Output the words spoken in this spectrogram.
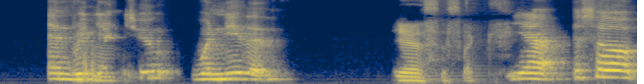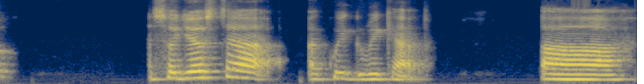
and reject you when needed. Yes, exactly. Yeah. So, so just a, a quick recap. Uh,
